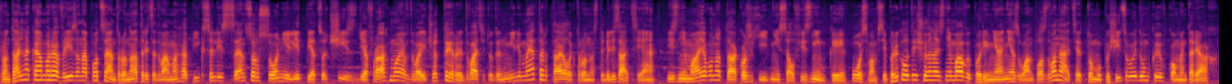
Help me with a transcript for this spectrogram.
Фронтальна камера врізана по центру на 32 мегапікселі, сенсор Sony LEAD 506 з діафрагмою f2.4, 21 мм та електронна стабілізація. І знімає воно також гідні селфі знімки. Ось вам всі приклади, що я назнімав, і порівняння з OnePlus 12, тому пишіть свої думки в коментарях.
